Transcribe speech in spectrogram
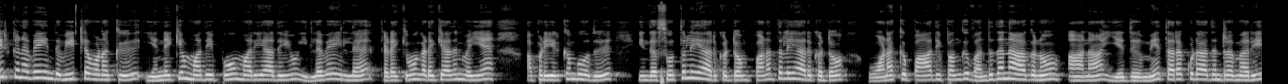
ஏற்கனவே இந்த வீட்டில் உனக்கு என்னைக்கும் மதிப்பும் மரியாதையும் இல்லவே இல்லை. கிடைக்கவும் கிடைக்காதுன்னு வையேன். அப்படி இருக்கும்போது இந்த சொத்துலையாக இருக்கட்டும் பணத்துலையாக இருக்கட்டும் உனக்கு பாதி பங்கு வந்து தானே ஆகணும். ஆனால் எதுவுமே தரக்கூடாதுன்ற மாதிரி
